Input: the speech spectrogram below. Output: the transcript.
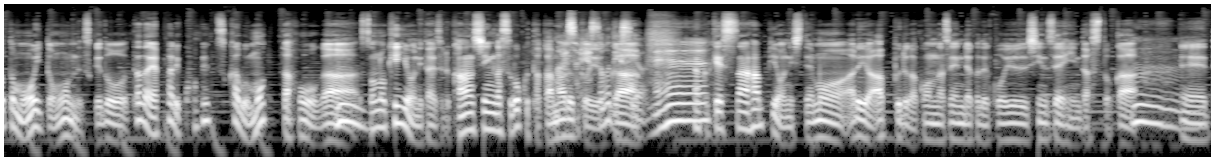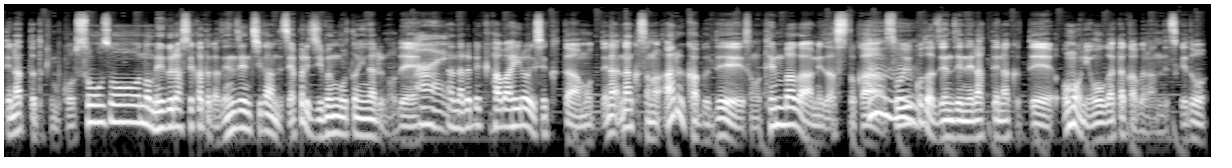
ことも多いと思うんですけどただやっぱり個別株持った方が、その企業に対する関心がすごく高まるというか,、なんか決算発表にしてもあるいはアップルがこんな戦略でこういう新製品出すとか、うん、えー、ってなった時もこう想像の巡らせ方が全然違うんです。やっぱり自分ごとになるので、はい、なるべく幅広いセクターを持ってななんかそのある株でそのテンバガー目指すとか、うんうん、そういうことは全然狙ってなくて主に大型株なんですけど、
